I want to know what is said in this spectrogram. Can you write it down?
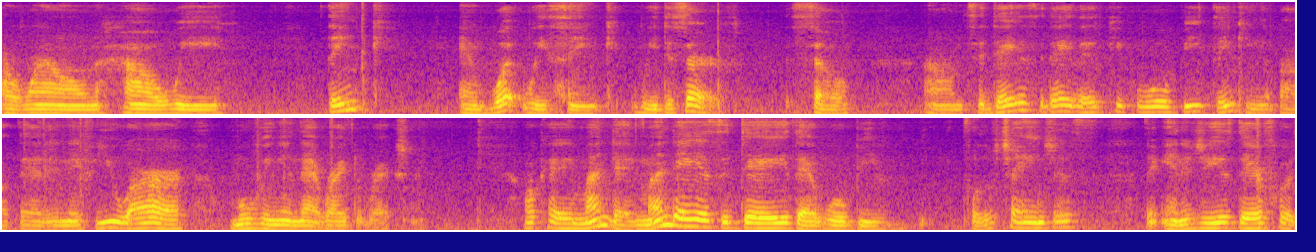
around how we think and what we think we deserve. So, um, today is the day that people will be thinking about that, and if you are moving in that right direction. Okay, Monday. Monday is a day that will be full of changes. The energy is there for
